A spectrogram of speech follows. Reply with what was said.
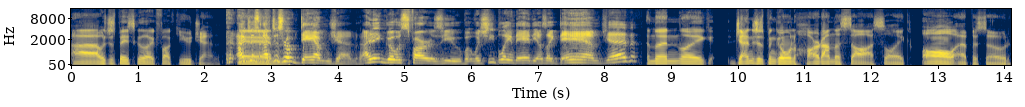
uh, I was just basically like, "Fuck you, Jen." I just I just wrote damn Jen. I didn't go as far as you, but when she blamed Andy, I was like, damn Jen. And then like Jen's just been going hard on the sauce like all episode.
